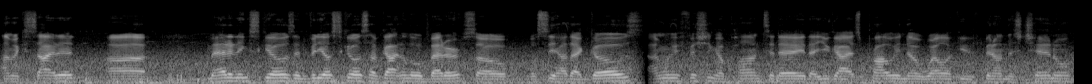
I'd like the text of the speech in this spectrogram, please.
I'm excited. Uh, my editing skills and video skills have gotten a little better, so we'll see how that goes. I'm gonna be fishing a pond today that you guys probably know well if you've been on this channel.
